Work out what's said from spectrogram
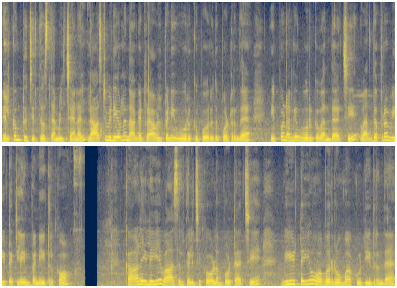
Welcome to Chithus Tamil channel last வீடியோவில் நாங்கள் ட்ராவல் பண்ணி ஊருக்கு போகிறது போட்டிருந்தேன். இப்போ நாங்கள் ஊருக்கு வந்தாச்சு. வந்தப்புறம் வீட்டை க்ளீன் பண்ணிகிட்ருக்கோம். காலையிலேயே வாசல் தெளித்து கோலம் போட்டாச்சு. வீட்டையும் ஒவ்வொரு ரூமாக கூட்டிகிட்டு இருந்தேன்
